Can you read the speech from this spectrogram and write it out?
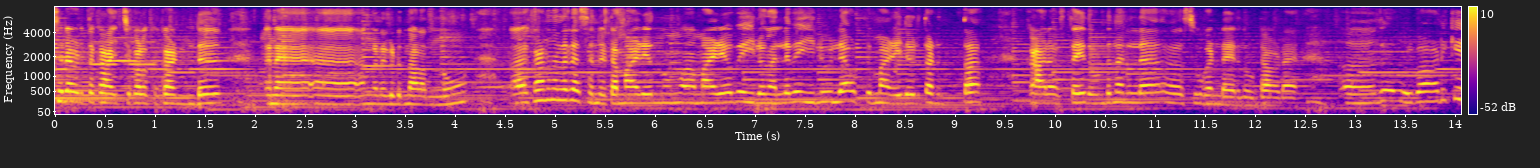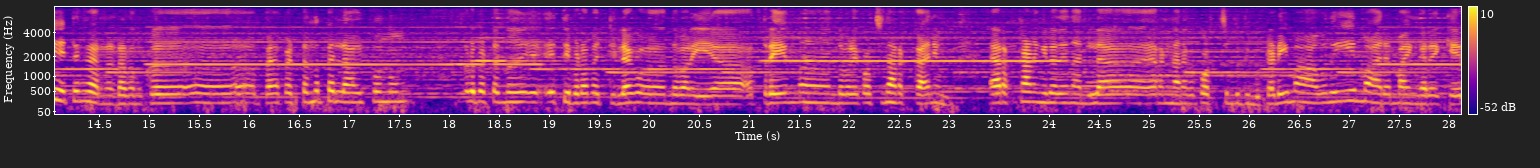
കുറച്ചേരം അവിടുത്തെ കാഴ്ചകളൊക്കെ കണ്ട് അങ്ങനെ അങ്ങനെ ഇങ്ങോട്ട് നടന്നു. കാണാൻ നല്ല രസമുണ്ട് കേട്ടോ. മഴയൊന്നും മഴയോ വെയിലോ നല്ല വെയിലും ഇല്ല. ഒട്ടും മഴയില്ല. ഒരു തണുത്ത കാലാവസ്ഥ ആയതുകൊണ്ട് നല്ല സുഖം ഉണ്ടായിരുന്നു കേട്ടോ അവിടെ. ഇത് ഒരുപാട് കയറ്റം കാരണം കേട്ടോ. നമുക്ക് പെട്ടെന്ന് ഇപ്പം എല്ലാവർക്കും ഒന്നും ഇവിടെ പെട്ടെന്ന് എത്തിപ്പെടാൻ പറ്റില്ല. എന്താ പറയുക അത്രയും എന്താ പറയുക കുറച്ച് നടക്കാനും ഇറക്കാണെങ്കിലും അതേ നല്ല ഇറങ്ങാനൊക്കെ കുറച്ച് ബുദ്ധിമുട്ടാണ്. ഈ മാവ് ഈ മരം ഭയങ്കരക്ക്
